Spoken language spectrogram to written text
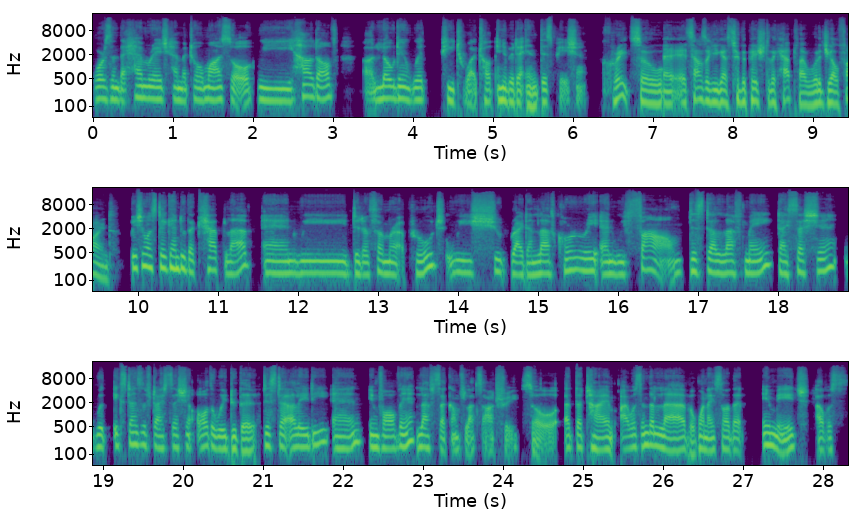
worsen the hemorrhage hematoma. So we held off uh, loading with P2Y12 inhibitor in this patient. Great. So uh, it sounds like you guys took the patient to the cath lab. What did y'all find? Patient was taken to the cath lab and we did a femoral approach. We shoot right and left coronary and we found distal left main dissection with extensive dissection all the way to the distal LAD and involving left circumflex artery. So at the time I was in the lab when I saw that image, I was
